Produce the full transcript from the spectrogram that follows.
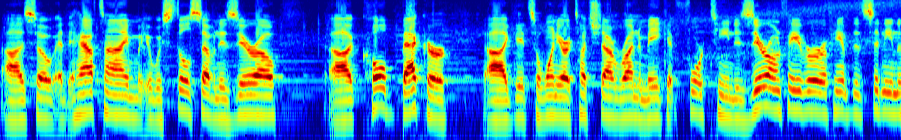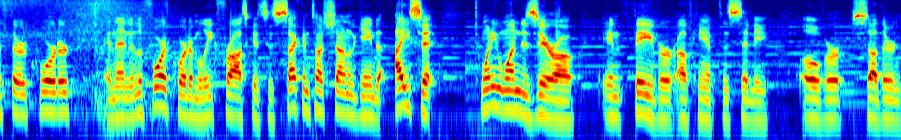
Uh, so at halftime, it was still 7 to 0. Uh, Cole Becker uh, gets a one-yard touchdown run to make it 14 to zero in favor of Hampden Sydney in the third quarter, and then in the fourth quarter, Malik Frost gets his second touchdown of the game to ice it 21 to zero in favor of Hampden Sydney over Southern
